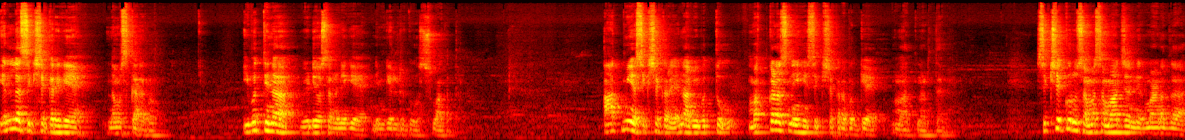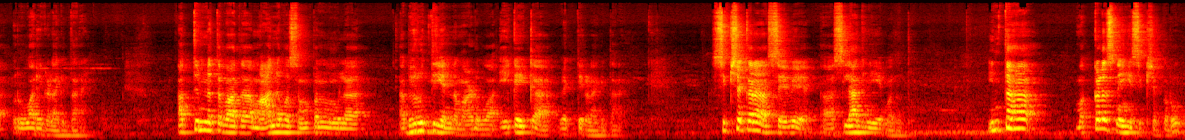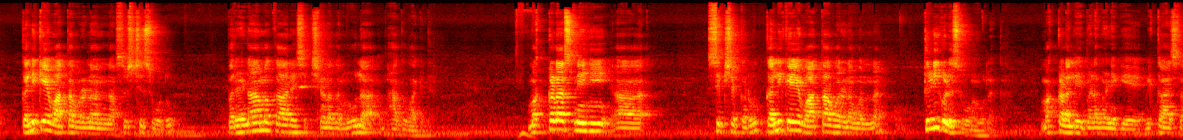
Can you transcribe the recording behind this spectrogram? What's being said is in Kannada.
ಎಲ್ಲ ಶಿಕ್ಷಕರಿಗೆ ನಮಸ್ಕಾರಗಳು. ಇವತ್ತಿನ ವಿಡಿಯೋ ಸರಣಿಗೆ ನಿಮಗೆಲ್ಲರಿಗೂ ಸ್ವಾಗತ. ಆತ್ಮೀಯ ಶಿಕ್ಷಕರೇ, ನಾವಿವತ್ತು ಮಕ್ಕಳ ಸ್ನೇಹಿ ಶಿಕ್ಷಕರ ಬಗ್ಗೆ ಮಾತನಾಡ್ತೇವೆ. ಶಿಕ್ಷಕರು ಸಮ ಸಮಾಜ ನಿರ್ಮಾಣದ ರೂವಾರಿಗಳಾಗಿದ್ದಾರೆ. ಅತ್ಯುನ್ನತವಾದ ಮಾನವ ಸಂಪನ್ಮೂಲ ಅಭಿವೃದ್ಧಿಯನ್ನು ಮಾಡುವ ಏಕೈಕ ವ್ಯಕ್ತಿಗಳಾಗಿದ್ದಾರೆ. ಶಿಕ್ಷಕರ ಸೇವೆ ಶ್ಲಾಘನೀಯವಾದದ್ದು. ಇಂತಹ ಮಕ್ಕಳ ಸ್ನೇಹಿ ಶಿಕ್ಷಕರು ಕಲಿಕೆಯ ವಾತಾವರಣವನ್ನು ಸೃಷ್ಟಿಸುವುದು ಪರಿಣಾಮಕಾರಿ ಶಿಕ್ಷಣದ ಮೂಲ ಭಾಗವಾಗಿದೆ. ಮಕ್ಕಳ ಸ್ನೇಹಿ ಶಿಕ್ಷಕರು ಕಲಿಕೆಯ ವಾತಾವರಣವನ್ನು ತಿಳಿಗೊಳಿಸುವ ಮೂಲಕ ಮಕ್ಕಳಲ್ಲಿ ಬೆಳವಣಿಗೆ, ವಿಕಾಸ,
